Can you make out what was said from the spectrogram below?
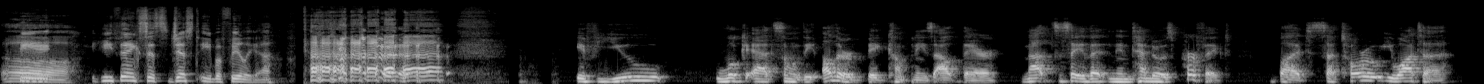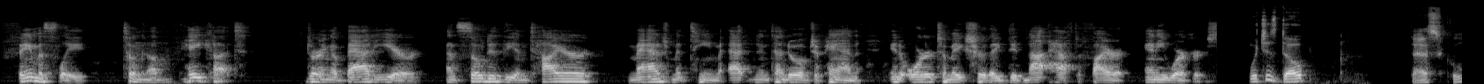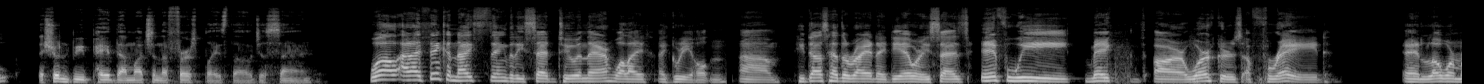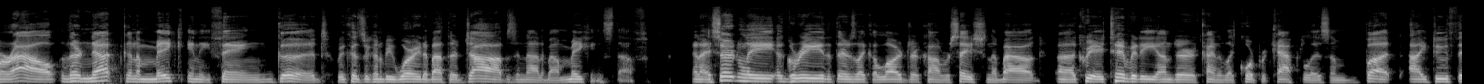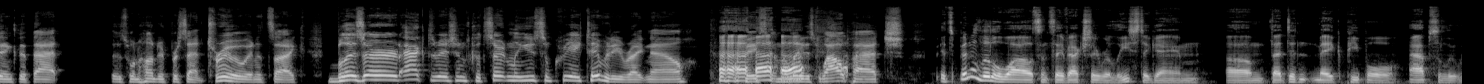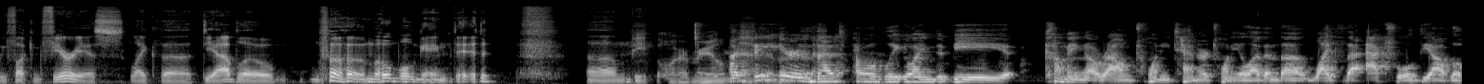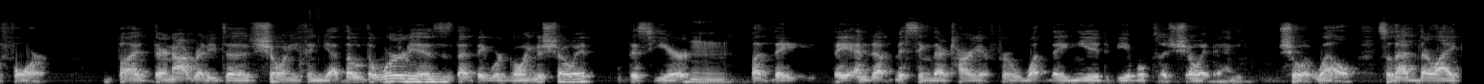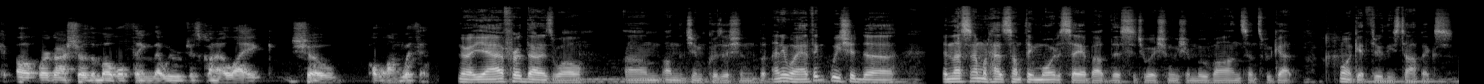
oh. he, he thinks it's just ebophilia. if you look at some of the other big companies out there, not to say that Nintendo is perfect, but Satoru Iwata famously took mm. a pay cut during a bad year, and so did the entire management team at Nintendo of Japan in order to make sure they did not have to fire any workers. Which is dope. That's cool. They shouldn't be paid that much in the first place, though, just saying. Well, and I think a nice thing that he said too in there, well, I, I agree, Alton. Um, he does have the right idea where he says if we make our workers afraid and lower morale, they're not going to make anything good because they're going to be worried about their jobs and not about making stuff. And I certainly agree that there's like a larger conversation about uh, creativity under kind of like corporate capitalism. But I do think that that is 100% true. And it's like Blizzard, Activision could certainly use some creativity right now based on the latest WoW patch. It's been a little while since they've actually released a game um, that didn't make people absolutely fucking furious like the Diablo mobile game did. Um, people are real. I figure that's probably going to be coming around 2010 or 2011. The like the actual Diablo 4 but they're not ready to show anything yet. Though the word is, is that they were going to show it this year, mm-hmm. but they they ended up missing their target for what they needed to be able to show it and show it well. So that they're like, oh, we're going to show the mobile thing that we were just going to like show along with it. Right, yeah, I've heard that as well um, on the Jimquisition. But anyway, I think we should. Uh, unless someone has something more to say about this situation, we should move on since we got want to get through these topics.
